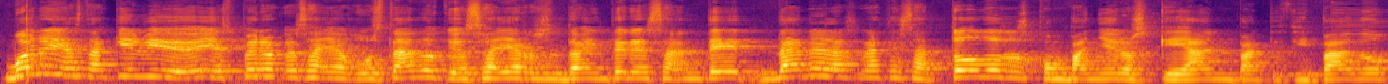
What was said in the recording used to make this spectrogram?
Bueno y hasta aquí el vídeo de hoy, espero que os haya gustado, que os haya resultado interesante. Darle las gracias a todos los compañeros que han participado,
